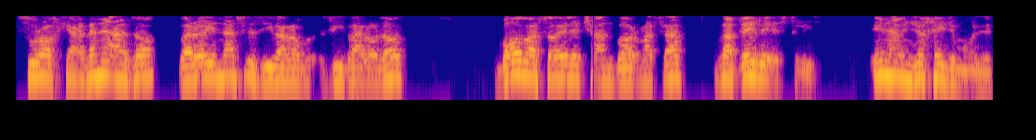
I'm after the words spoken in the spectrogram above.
سوراخ کردن اعضا برای نصب زیورالات با وسایل چند بار مصرف و غیر استریل این هم اینجا خیلی موده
